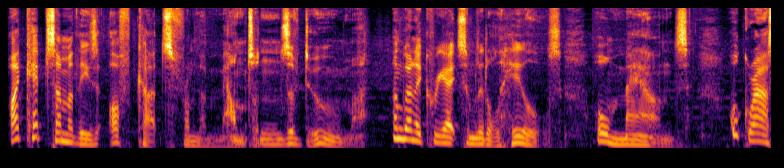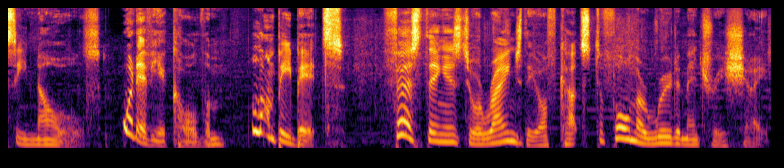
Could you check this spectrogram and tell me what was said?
I kept some of these offcuts from the Mountains of Doom. I'm going to create some little hills, or mounds, or grassy knolls, whatever you call them, lumpy bits. First thing is to arrange the offcuts to form a rudimentary shape.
